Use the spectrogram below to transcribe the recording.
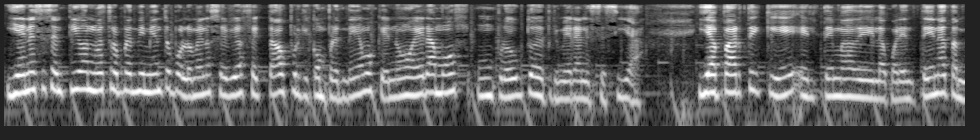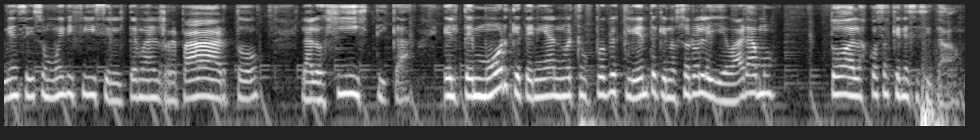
Y en ese sentido nuestro emprendimiento por lo menos se vio afectado porque comprendíamos que no éramos un producto de primera necesidad. Y aparte que el tema de la cuarentena también se hizo muy difícil, el tema del reparto, la logística, el temor que tenían nuestros propios clientes que nosotros le lleváramos todas las cosas que necesitábamos.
